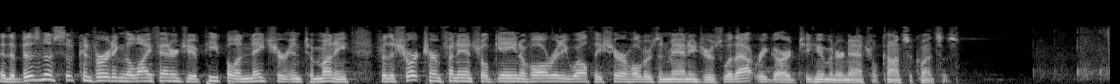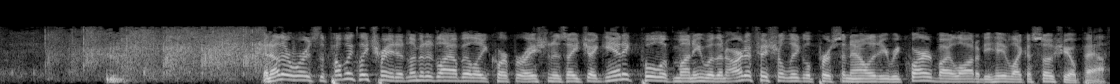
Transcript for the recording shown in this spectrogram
in the business of converting the life energy of people and nature into money for the short-term financial gain of already wealthy shareholders and managers without regard to human or natural consequences. In other words, the publicly traded limited liability corporation is a gigantic pool of money with an artificial legal personality required by law to behave like a sociopath.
